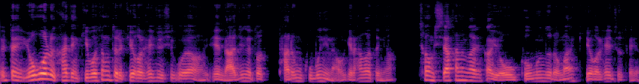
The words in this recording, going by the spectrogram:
일단 요거를 가장 기본 형태로 기억을 해 주시고요. 이제 나중에 또 다른 구문이 나오긴 하거든요. 처음 시작하는 거니까 요 구문으로만 기억을 해 주세요.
